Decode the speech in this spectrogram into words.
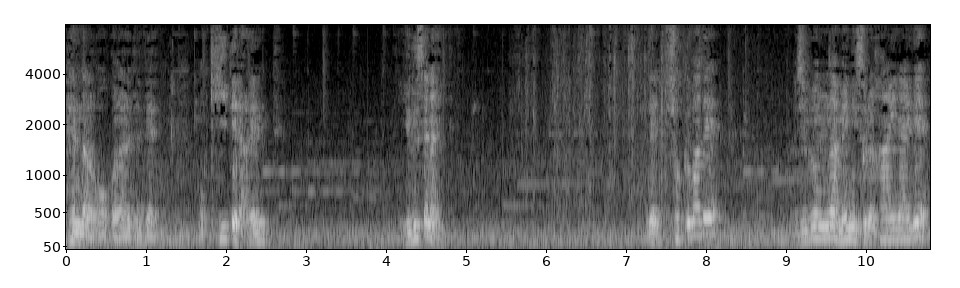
変なのが行われててもう聞いてられんって。許せないって。で職場で自分が目にする範囲内で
